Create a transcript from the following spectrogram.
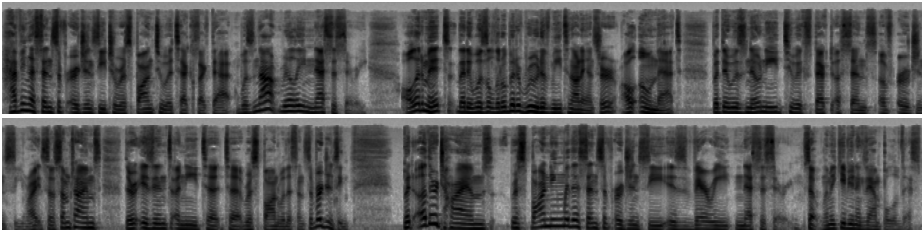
having a sense of urgency to respond to a text like that was not really necessary. I'll admit that it was a little bit rude of me to not answer. I'll own that. But there was no need to expect a sense of urgency, right? So sometimes there isn't a need to, to respond with a sense of urgency. But other times, responding with a sense of urgency is very necessary. So let me give you an example of this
